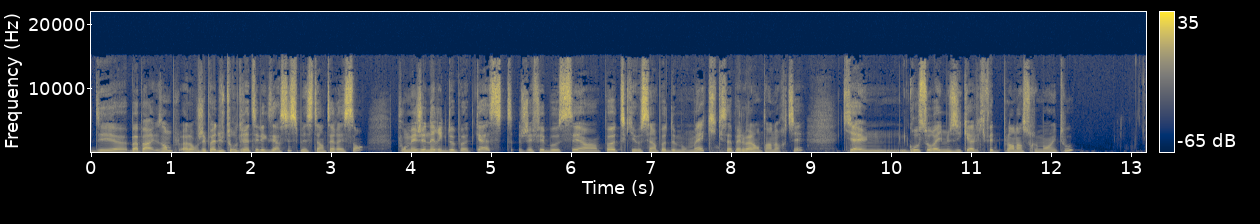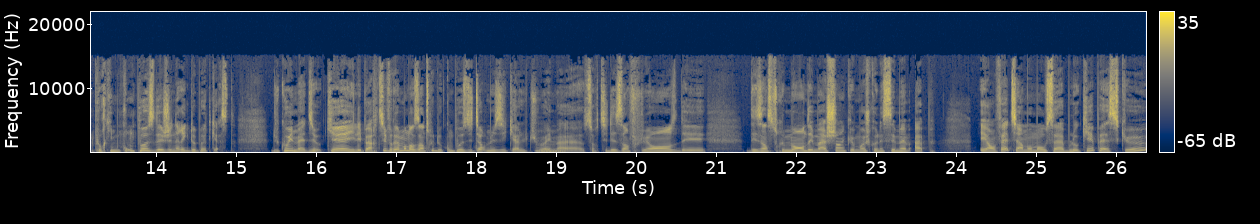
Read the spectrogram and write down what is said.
des euh, bah par exemple alors j'ai pas du tout regretté l'exercice mais c'était intéressant pour mes génériques de podcast j'ai fait bosser un pote qui est aussi un pote de mon mec qui s'appelle Valentin Nortier qui a une grosse oreille musicale qui fait de plein d'instruments et tout pour qu'il me compose des génériques de podcast. Du coup, il m'a dit OK, il est parti vraiment dans un truc de compositeur musical, tu vois, il Mhm. m'a sorti des influences, des des instruments, des machins que moi je connaissais même app. Et en fait, il y a un moment où ça a bloqué parce que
